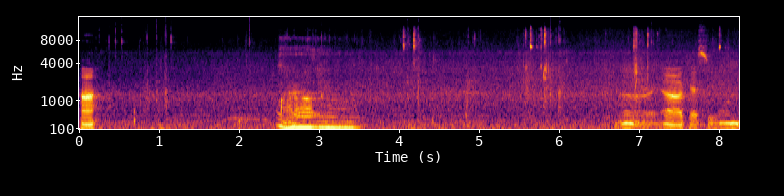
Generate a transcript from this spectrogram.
Huh? Um. Alright. Oh, okay, I see one.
